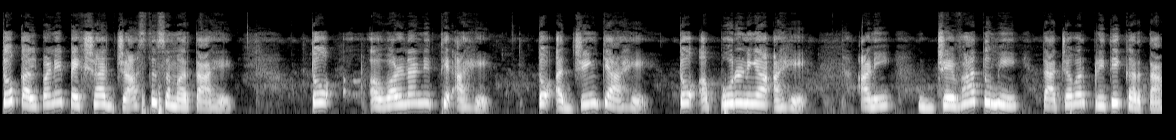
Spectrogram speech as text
तो कल्पनेपेक्षा जास्त समर्थ आहे. तो अवर्णनित्य आहे. तो अजिंक्य आहे. तो अपूर्णीय आहे. आणि जेव्हा तुम्ही त्याच्यावर प्रीती करता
